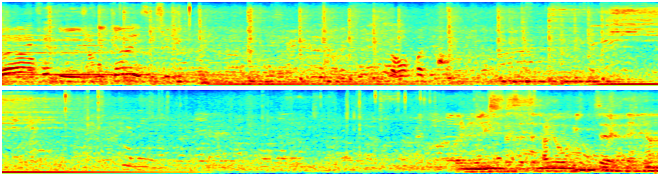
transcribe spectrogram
Bah en fait euh, j'en ai qu'un et c'est celui. Le passe à numéro 8, Damien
